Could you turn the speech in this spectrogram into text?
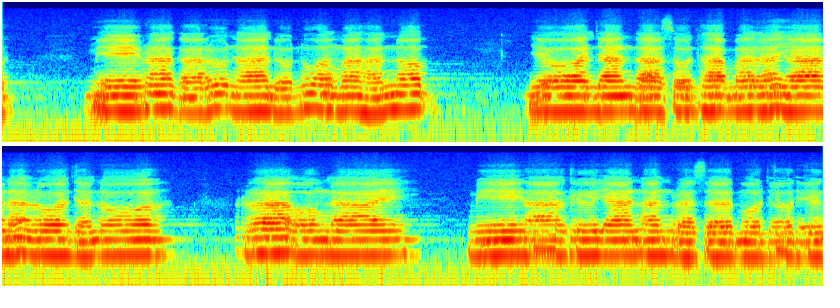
ทธิ์ มีพระกรุณาดุจห่วงมหันนบ โยจันตสุทัพมรยานโรจโน พระองค์ใดมีตาคือยานอันประเสริฐหมดจดถึง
